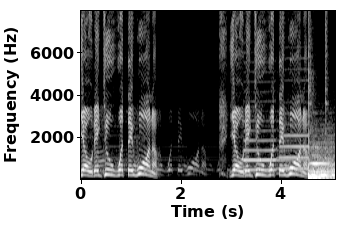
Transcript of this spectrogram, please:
Yo, they do what they wanna. Yo, they do what they wanna.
